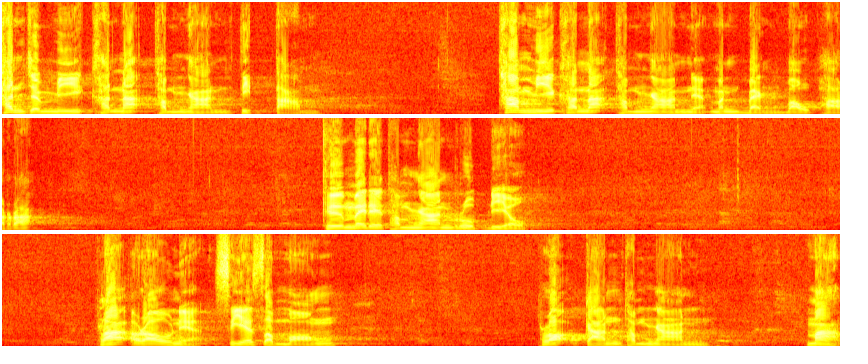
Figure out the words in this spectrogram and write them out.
ท่านจะมีคณะทำงานติดตาม ถ้ามีคณะทำงานเนี่ยมันแบ่งเบาภาระ คือไม่ได้ทำงานรูปเดียว พระเราเนี่ยเสียสมอง เพราะการทำงานมาก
